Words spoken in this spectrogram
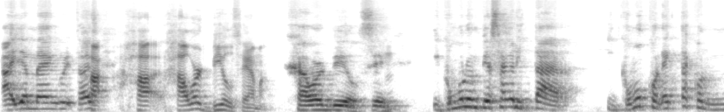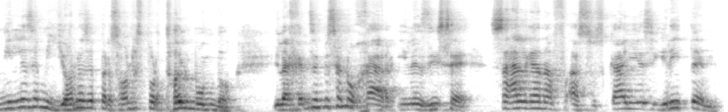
I am angry. Howard Bill se llama. Howard Bill, sí. Y cómo lo empieza a gritar y cómo conecta con miles de millones de personas por todo el mundo. Y la gente se empieza a enojar y les dice, salgan a, sus calles y griten.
